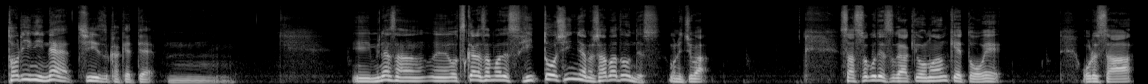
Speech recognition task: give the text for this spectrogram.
鶏にねチーズかけて。うん。えー、皆さん、えー、お疲れ様です。筆頭信者のシャバドゥンです。こんにちは。早速ですが今日のアンケートを終え俺さ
